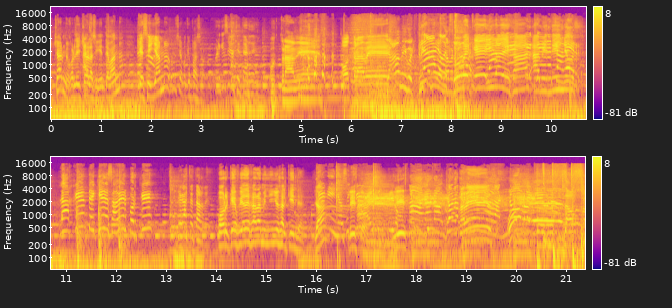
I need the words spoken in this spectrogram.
Escuchar, mejor dicho, a la siguiente banda, que se llama, ¿cómo se llama? ¿Qué pasa? ¿Por qué llegaste tarde? Otra vez, otra vez. Ya, amigo, explícanos Claro, la verdad. Tuve que ir a dejar a mis niños. saber, la gente quiere saber por qué llegaste tarde. Porque fui a dejar a mis niños al kinder. ¿Ya? ¿Qué niños? ¿Y Listo. qué? Listo. No, no, no, yo no vez. nada. ¡Otra vez! La otra vez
